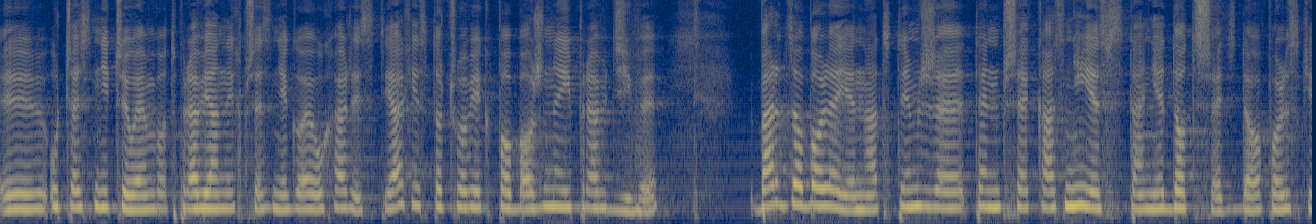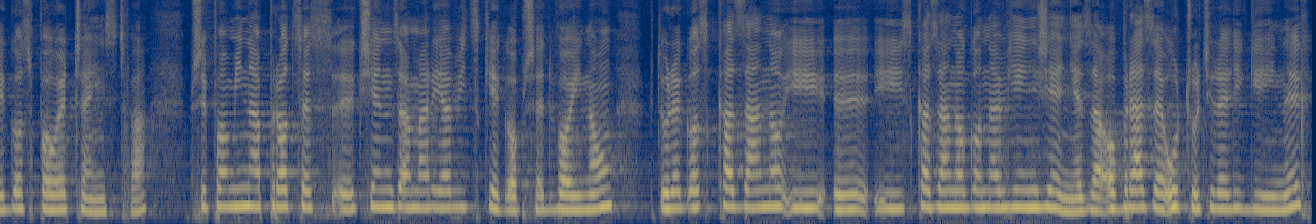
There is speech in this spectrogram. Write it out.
Y, uczestniczyłem w odprawianych przez niego Eucharystiach. Jest to człowiek pobożny i prawdziwy. Bardzo boleję nad tym, że ten przekaz nie jest w stanie dotrzeć do polskiego społeczeństwa. Przypomina proces y, księdza Mariawickiego przed wojną, którego skazano i, y, i skazano go na więzienie za obrazę uczuć religijnych,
